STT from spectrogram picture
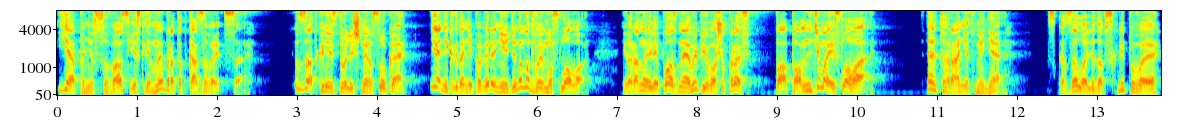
я понесу вас, если мой брат отказывается». «Заткнись, двуличная сука! Я никогда не поверю ни единому твоему слову! И рано или поздно я выпью вашу кровь! Попомните мои слова!» «Это ранит меня», сказала Лида, всхлипывая,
